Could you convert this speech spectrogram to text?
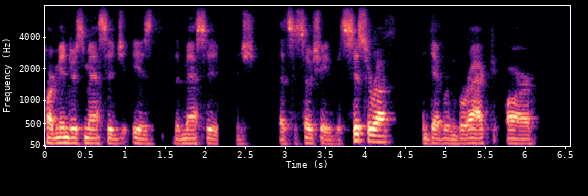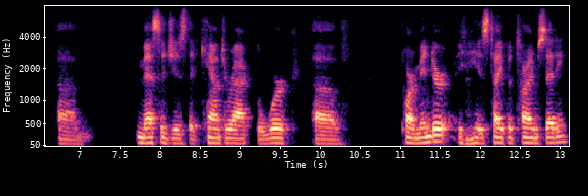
Parminder's message is the message that's associated with Sisera, and Deborah and Barak are um, messages that counteract the work of Parminder in his type of time setting.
